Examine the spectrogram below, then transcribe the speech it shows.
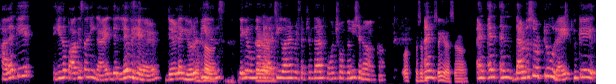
حالانکہ he is a Pakistani guy they live here they like Europeans لیکن ان کا کراچی کے بارے میں پرسپشن تھا فون چھوڑ تو نہیں چھنا آپ کا صحیح ویسے and and and that was so true right کیونکہ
